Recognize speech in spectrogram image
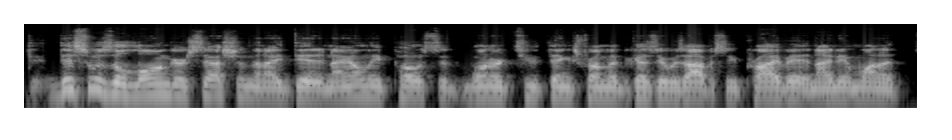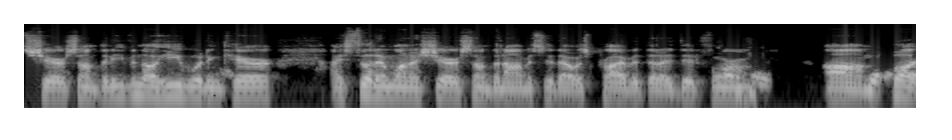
Th- This was a longer session than I did, and I only posted one or two things from it because it was obviously private, and I didn't want to share something, even though he wouldn't care. I still didn't want to share something, obviously, that was private that I did for him. Okay. Um, Yeah. But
